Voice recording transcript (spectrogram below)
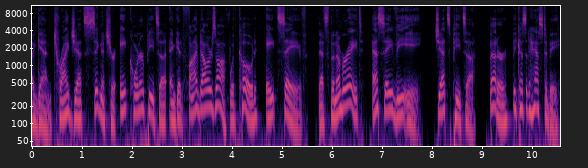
Again, try Jet's signature eight corner pizza and get $5 off with code 8SAVE. That's the number eight, S A V E. Jet's Pizza. Better because it has to be.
